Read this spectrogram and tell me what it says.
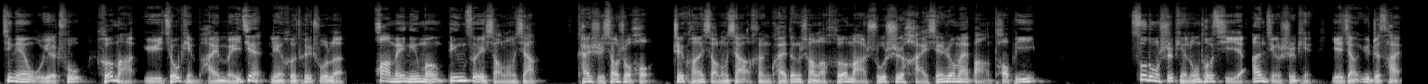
今年五月初，盒马与酒品牌梅见联合推出了。话梅柠檬冰醉小龙虾开始销售后，这款小龙虾很快登上了盒马熟食海鲜热卖榜 TOP 一。速冻食品龙头企业安井食品也将预制菜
